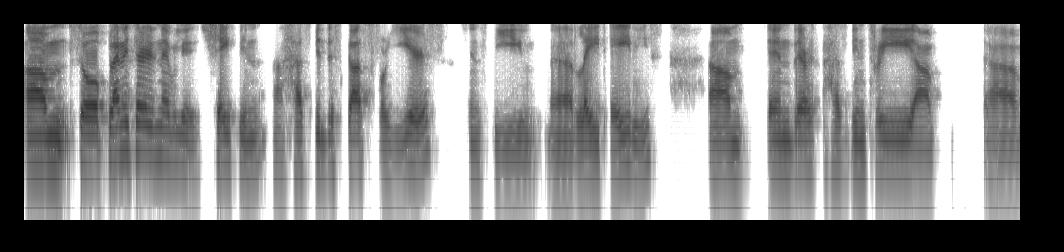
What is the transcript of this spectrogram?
Um, so planetary nebula shaping uh, has been discussed for years since the uh, late 80s. Um, and there has been three uh, uh,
